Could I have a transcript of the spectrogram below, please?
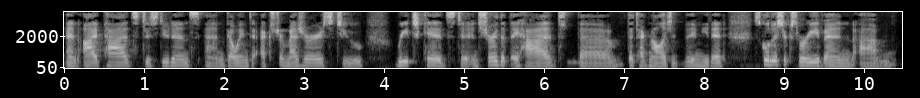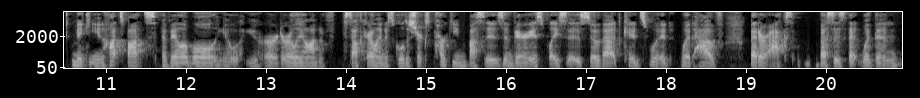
and iPads to students and going to extra measures to reach kids to ensure that they had the, the technology that they needed. School districts were even um, making hotspots available. You know, you heard early on of South Carolina school districts parking buses in various places places so that kids would would have better access buses that would then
